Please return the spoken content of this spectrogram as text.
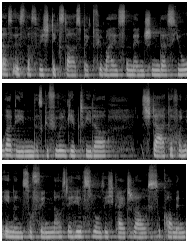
das ist das wichtigste Aspekt für meisten Menschen, dass Yoga denen das Gefühl gibt, wieder Stärke von innen zu finden, aus der Hilflosigkeit rauszukommen.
